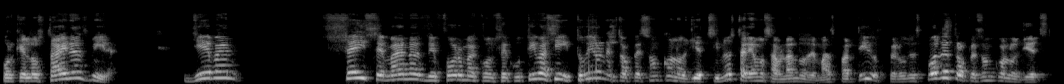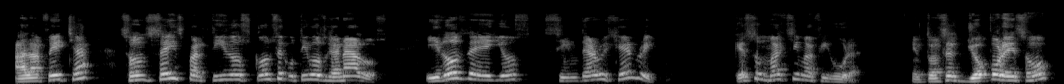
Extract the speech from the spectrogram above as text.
porque los Titans, mira, llevan seis semanas de forma consecutiva. Sí, tuvieron el tropezón con los Jets, si no estaríamos hablando de más partidos, pero después del tropezón con los Jets, a la fecha son seis partidos consecutivos ganados y dos de ellos sin Derrick Henry, que es su máxima figura. Entonces, yo por eso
